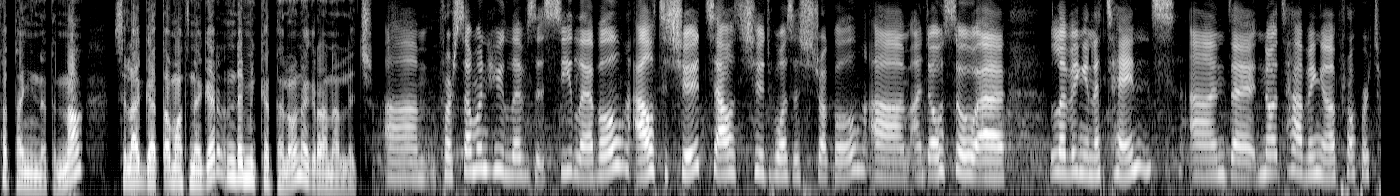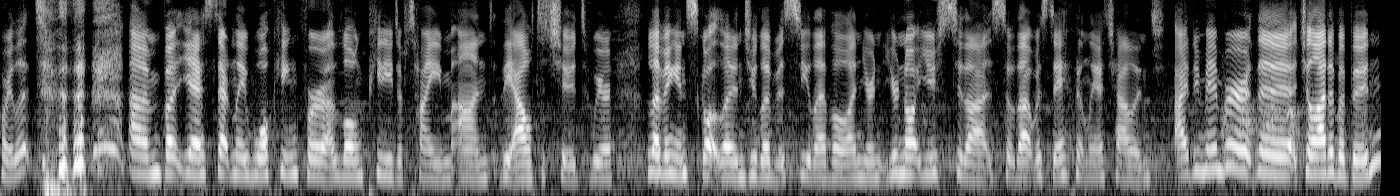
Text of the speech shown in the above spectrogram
ፈታኝነትና ስላጋጠማት ነገር እንደሚከተለው ነግራናለች። Um, living in a tent and uh, not having a proper toilet. um, but yes, certainly walking for a long period of time and the altitude. We're living in Scotland, you live at sea level, and you're you're not used to that, so that was definitely a challenge. I remember the Gelada baboon.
